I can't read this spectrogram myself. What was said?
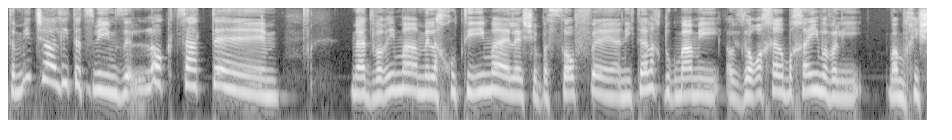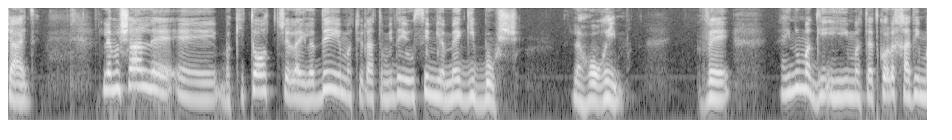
תמיד שאלתי את עצמי אם זה לא קצת אה, מהדברים המלאכותיים האלה, שבסוף, אה, אני אתן לך דוגמה מאזור אחר בחיים, אבל היא ממחישה את זה. למשל, אה, אה, בכיתות של הילדים, את יודעת, תמיד היו עושים ימי גיבוש להורים. והיינו מגיעים, את יודעת, כל אחד עם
